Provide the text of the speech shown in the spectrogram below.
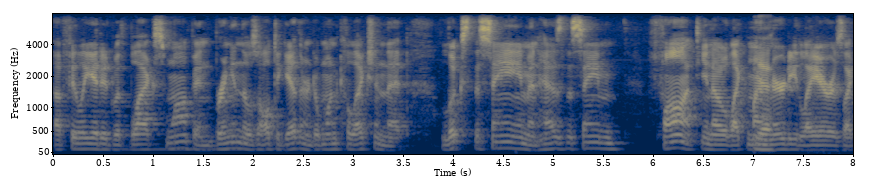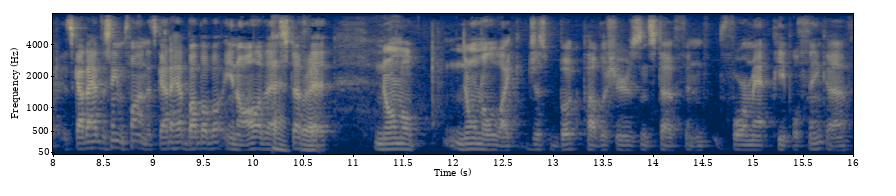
affiliated with Black Swamp and bringing those all together into one collection that looks the same and has the same font. You know, like my Yeah. nerdy layer is like it's got to have the same font. It's got to have blah blah blah. You know, all of that Uh, stuff right. that normal normal like just book publishers and stuff and format people think of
